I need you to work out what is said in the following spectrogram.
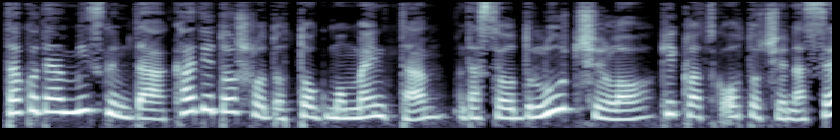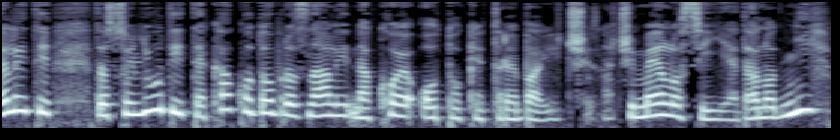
Tako da ja mislim da kad je došlo do tog momenta da se odlučilo Kiklatsko otoče naseliti, da su ljudi tekako dobro znali na koje otoke treba ići. Znači Melos je jedan od njih,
